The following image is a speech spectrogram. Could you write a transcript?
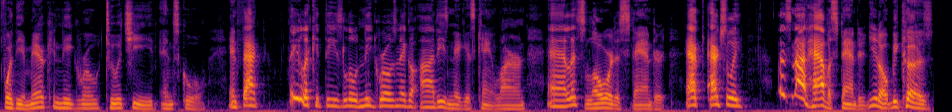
for the American Negro to achieve in school. In fact, they look at these little Negroes and they go, ah, these niggas can't learn. And let's lower the standard. Actually, let's not have a standard, you know, because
